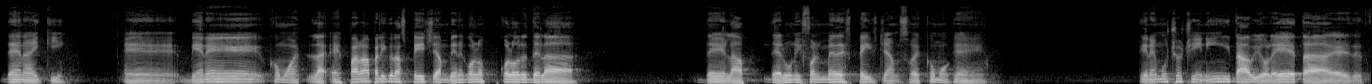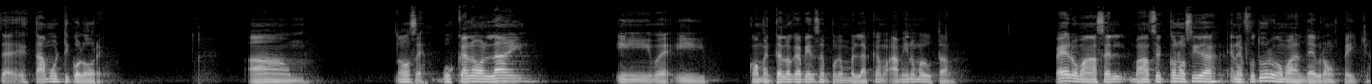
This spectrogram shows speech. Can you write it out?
de Nike. Eh, viene como es, para la película Space Jam, viene con los colores de la, de la del uniforme de Space Jam. Eso es como que tiene mucho chinita, violeta, eh, está, multicolores. Um, no sé, búsquenlo online y, y comenten lo que piensan, porque en verdad que a mí no me gustaron. Pero van a ser, van a ser conocidas en el futuro como las de Bronze Page.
